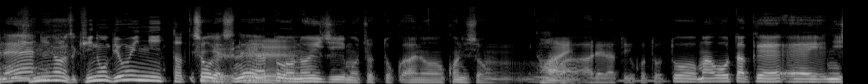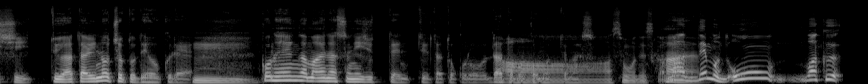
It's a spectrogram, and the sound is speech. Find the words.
気ね。になるんです昨日病院に行ったってそうですね、ええあとノイジーもちょっとあのコンディションがあれだということと、まあ、大竹、えー、西というあたりのちょっと出遅れ、うん。この辺がマイナス20点っていったところだと僕は思ってます。あーそうですか、はい。まあでも大枠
